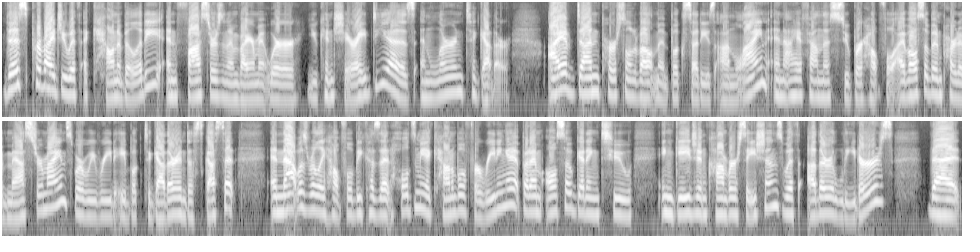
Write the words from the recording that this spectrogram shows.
This provides you with accountability and fosters an environment where you can share ideas and learn together. I have done personal development book studies online and I have found this super helpful. I've also been part of masterminds where we read a book together and discuss it. And that was really helpful because it holds me accountable for reading it, but I'm also getting to engage in conversations with other leaders that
